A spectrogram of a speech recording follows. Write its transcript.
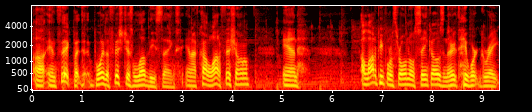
uh, and thick. But boy, the fish just love these things. And I've caught a lot of fish on them. And a lot of people are throwing those Senkos and they work great.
